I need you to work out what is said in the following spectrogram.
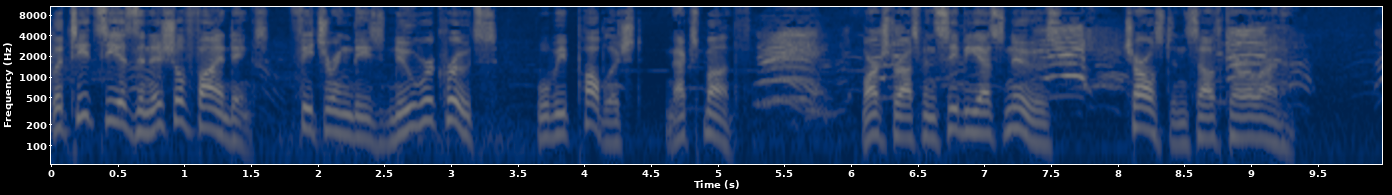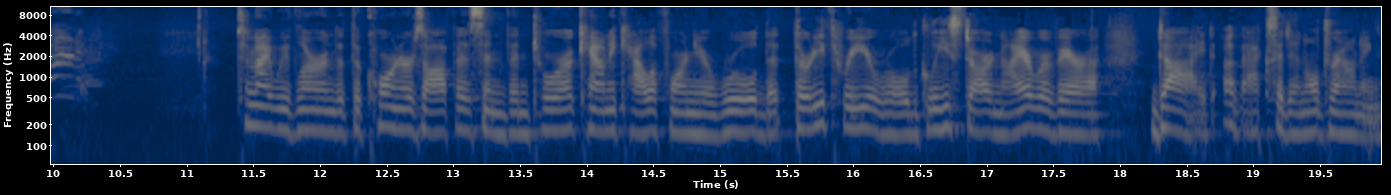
Letizia's initial findings featuring these new recruits will be published next month. Mark Strassmann, CBS News, Charleston, South Carolina. Tonight, we've learned that the coroner's office in Ventura County, California, ruled that 33 year old Glee star Naya Rivera died of accidental drowning.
